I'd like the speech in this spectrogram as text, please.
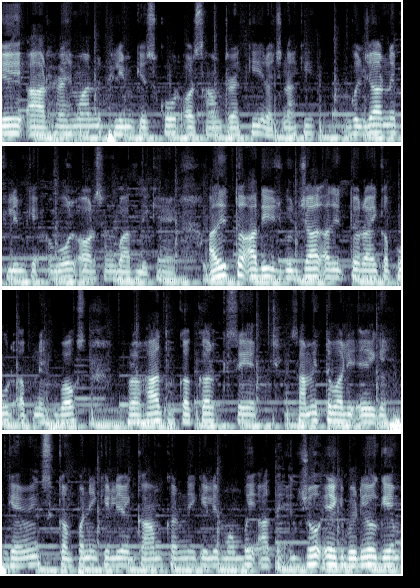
ए आर रहमान ने फ़िल्म के स्कोर और साउंड ट्रैक की रचना की। गुलजार ने फ़िल्म के अवोल और संवाद लिखे हैं। आदित्य आदि गुलजार, आदित्य राय कपूर अपने बॉक्स प्रभात कक्कर से स्वामित्व वाली एक गेमिंग्स कंपनी के लिए काम करने के लिए मुंबई आते हैं। जो एक वीडियो गेम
